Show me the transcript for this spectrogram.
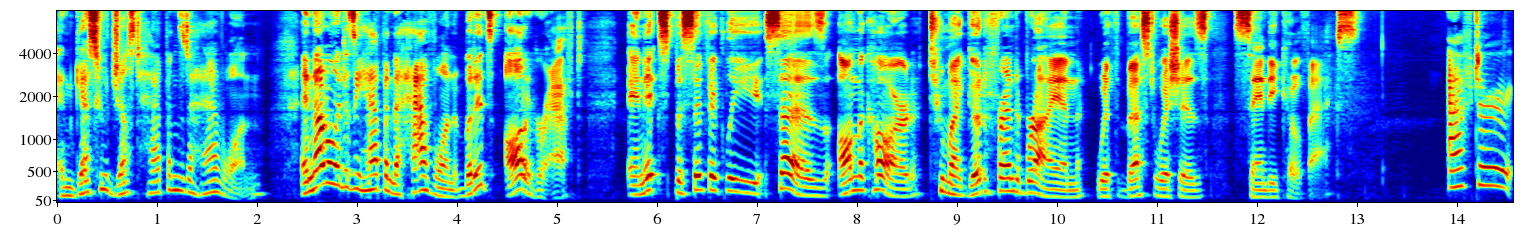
And guess who just happens to have one? And not only does he happen to have one, but it's autographed. And it specifically says on the card, to my good friend Brian, with best wishes, Sandy Koufax. After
